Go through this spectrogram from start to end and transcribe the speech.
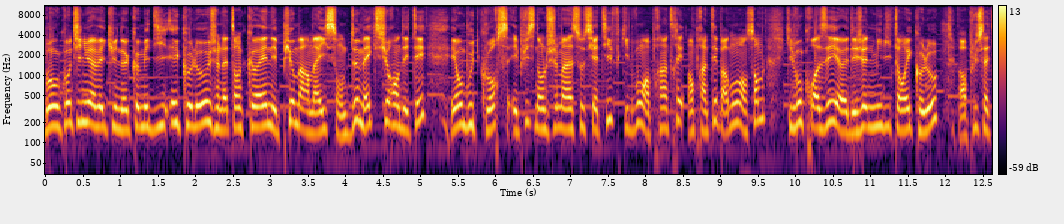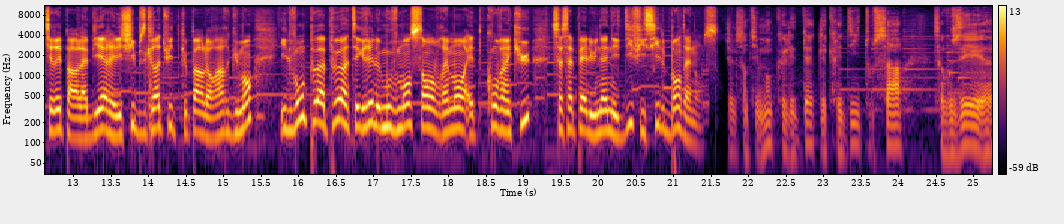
Bon, on continue avec une comédie écolo. Jonathan Cohen et Pio Marmaille sont deux mecs surendettés et en bout de course. Et puis c'est dans le chemin associatif qu'ils vont emprunter, emprunter pardon, ensemble, qu'ils vont croiser euh, des jeunes militants écolos. Alors plus attirés par la bière et les chips gratuites que par leurs arguments, ils vont peu à peu intégrer le mouvement sans vraiment être convaincus. Ça s'appelle Une année difficile, bande-annonce. J'ai le sentiment que les dettes, les crédits, tout ça, ça vous est euh,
